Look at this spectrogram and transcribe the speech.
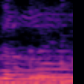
something.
